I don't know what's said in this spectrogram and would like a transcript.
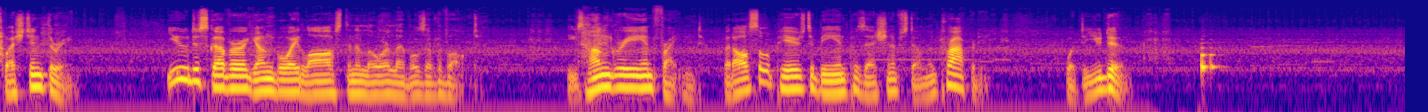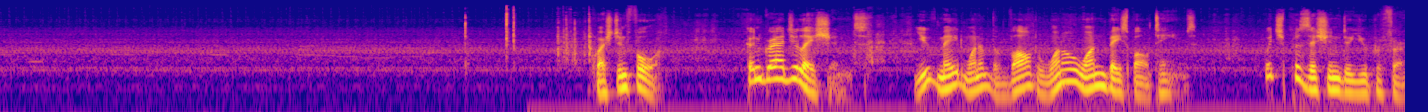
Question 3. You discover a young boy lost in the lower levels of the vault. He's hungry and frightened, but also appears to be in possession of stolen property. What do you do? Question 4. Congratulations. You've made one of the Vault 101 baseball teams. Which position do you prefer?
